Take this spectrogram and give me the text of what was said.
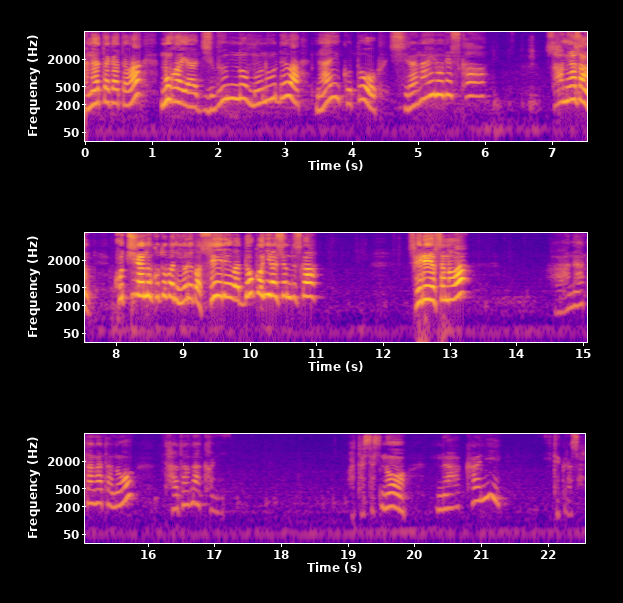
あなた方はもはや自分のものではないことを知らないのですか？さあ皆さんこちらの言葉によれば精霊はどこにいらっしゃるんですか？精霊様はあなた方のただ中に私たちの中にいてくださる。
